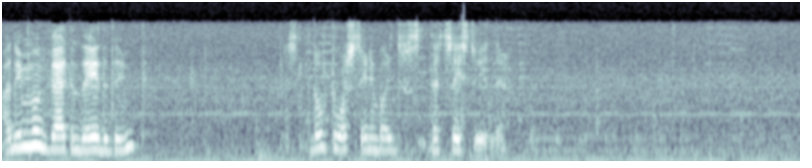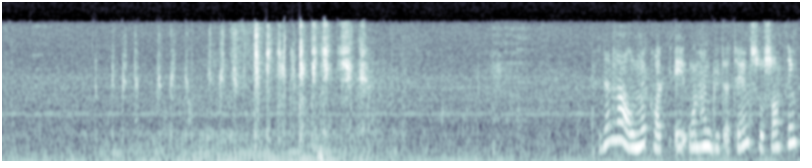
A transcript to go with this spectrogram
I didn't move that in the editing. Don't trust anybody that says to you there. I don't know, I'll make like eight, 100 attempts or something,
